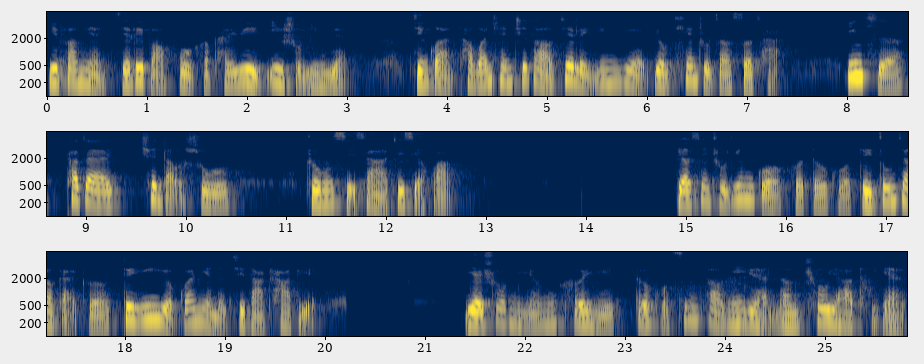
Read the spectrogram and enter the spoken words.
一方面竭力保护和培育艺术音乐。尽管他完全知道这类音乐有天主教色彩，因此他在劝导书中写下这些话，表现出英国和德国对宗教改革、对音乐观念的巨大差别，也说明何以德国新教音乐能抽芽吐艳，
